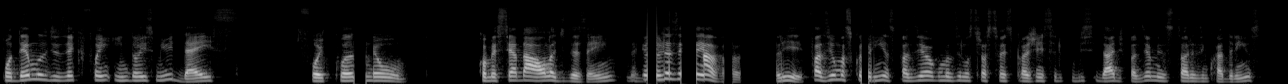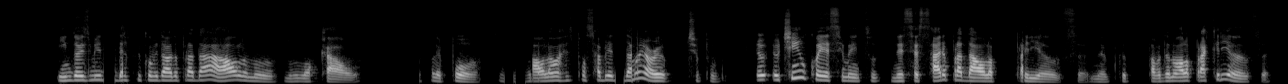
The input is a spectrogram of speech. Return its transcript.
podemos dizer que foi em 2010, que foi quando eu comecei a dar aula de desenho. Eu já desenhava ali, fazia umas coisinhas, fazia algumas ilustrações para agência de publicidade, fazia minhas histórias em quadrinhos. E em 2010 eu fui convidado para dar aula no, no local. Eu falei, pô, aula é uma responsabilidade maior. Eu, tipo, eu, eu tinha o conhecimento necessário para dar aula para criança, né? Porque eu estava dando aula para criança.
